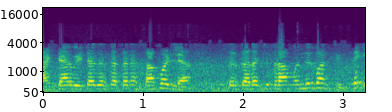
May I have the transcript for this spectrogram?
आणि त्या विटा जर का त्यांना सापडल्या तर कदाचित राम मंदिर बांधतील.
